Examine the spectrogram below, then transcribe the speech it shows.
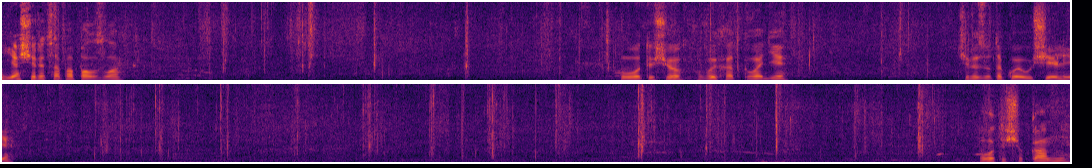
Ящерица поползла. Вот еще выход к воде через вот такое ущелье. Вот еще камни.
